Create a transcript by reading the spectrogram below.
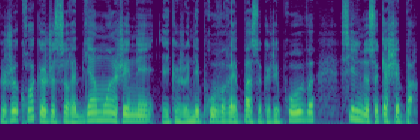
je crois que je serais bien moins gêné et que je n'éprouverais pas ce que j'éprouve s'ils ne se cachaient pas.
